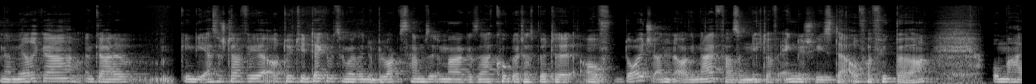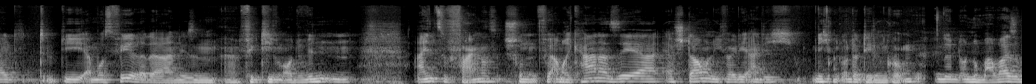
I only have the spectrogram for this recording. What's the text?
In Amerika und gerade ging die erste Staffel ja auch durch die Decke, beziehungsweise in den Blogs haben sie immer gesagt, guckt euch das bitte auf Deutsch an, in der Originalfassung, nicht auf Englisch, wie es da auch verfügbar war, um halt die Atmosphäre da an diesem äh, fiktiven Ort Winden einzufangen. Schon für Amerikaner sehr erstaunlich, weil die eigentlich nicht mit Untertiteln gucken. Und normalerweise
